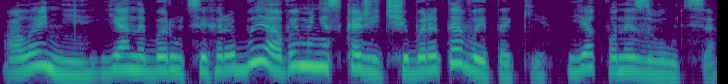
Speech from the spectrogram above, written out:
Але ні, я не беру ці гриби, а ви мені скажіть, чи берете ви такі, як вони звуться.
